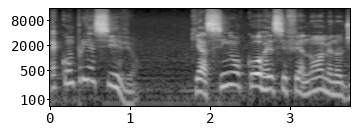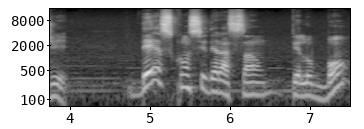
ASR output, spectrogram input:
É compreensível que assim ocorra esse fenômeno de desconsideração pelo bom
